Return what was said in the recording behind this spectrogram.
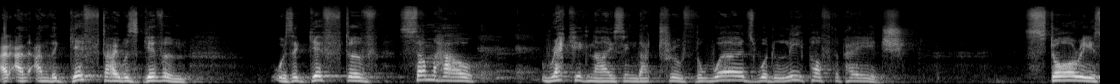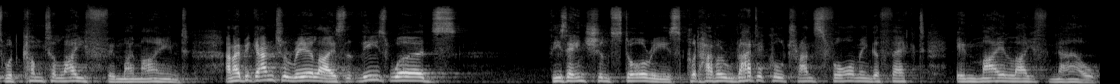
And, and, and the gift I was given was a gift of somehow recognizing that truth. The words would leap off the page. Stories would come to life in my mind. And I began to realize that these words, these ancient stories, could have a radical transforming effect in my life now.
